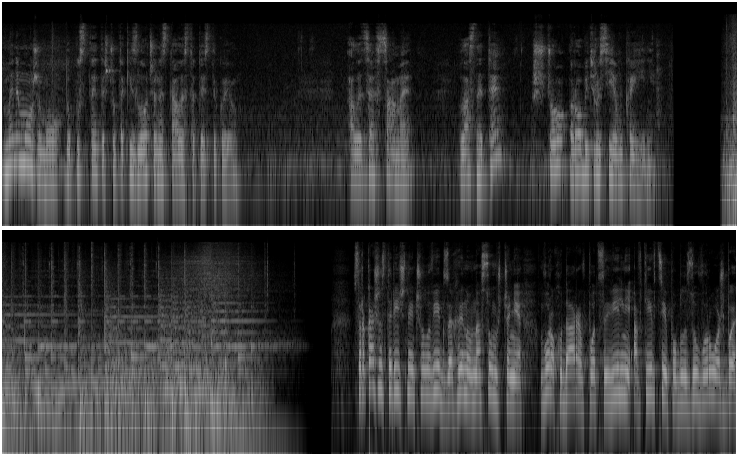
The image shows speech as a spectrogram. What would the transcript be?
Ми не можемо допустити, щоб такі злочини стали статистикою. Але це саме власне те, що робить Росія в Україні. 46-річний чоловік загинув на Сумщині. Ворог ударив по цивільній автівці поблизу ворожби.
